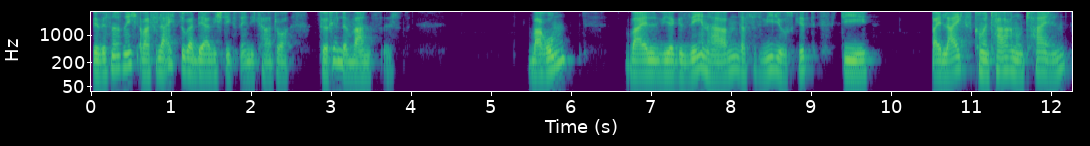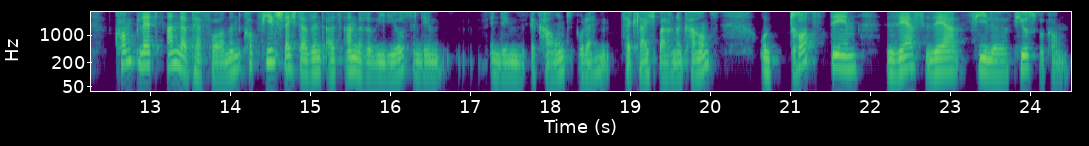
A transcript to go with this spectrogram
wir wissen es nicht, aber vielleicht sogar der wichtigste Indikator für Relevanz ist. Warum? Weil wir gesehen haben, dass es Videos gibt, die bei Likes, Kommentaren und Teilen komplett underperformen, viel schlechter sind als andere Videos in dem, in dem Account oder in vergleichbaren Accounts und trotzdem sehr, sehr viele Views bekommen.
